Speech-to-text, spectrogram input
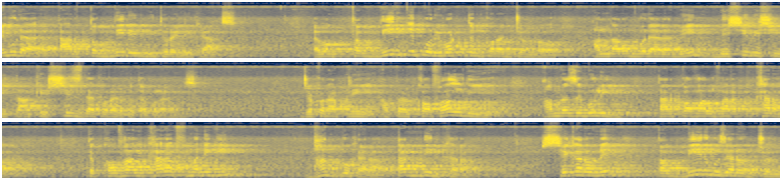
এগুলা তার তকদিরের ভিতরে লেখা আছে। এবং তকদিরকে পরিবর্তন করার জন্য আল্লাহ রব্বুল আলমিন বেশি বেশি তাকে সিজদা করার কথা বলা হয়েছে। যখন আপনি আপনার কফাল দিয়ে, আমরা যে বলি, তার কপাল খারাপ। তো কপাল খারাপ মানে কি? ভাগ্য খারাপ, তাকদির খারাপ। সে কারণে তাকদির বোঝানোর জন্য,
